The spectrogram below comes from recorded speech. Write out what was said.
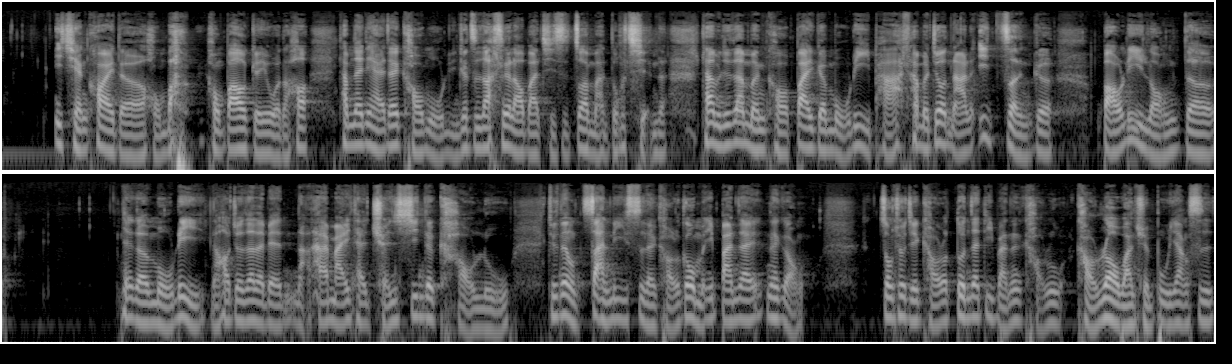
一千块的红包 红包给我，然后他们那天还在烤牡蛎，你就知道这个老板其实赚蛮多钱的。他们就在门口办一个牡蛎趴，他们就拿了一整个保丽龙的。那个牡蛎，然后就在那边拿，还买一台全新的烤炉，就那种站立式的烤炉，跟我们一般在那种中秋节烤肉蹲在地板那个烤肉烤肉完全不一样，是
